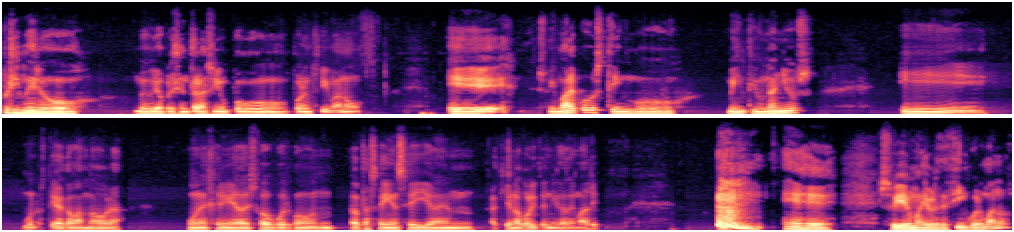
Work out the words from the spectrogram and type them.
primero me voy a presentar así un poco por encima, ¿no? Eh, soy Marcos, tengo 21 años y bueno, estoy acabando ahora una ingeniería de software con Data Science IA en, aquí en la Politécnica de Madrid. Eh, soy el mayor de cinco hermanos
